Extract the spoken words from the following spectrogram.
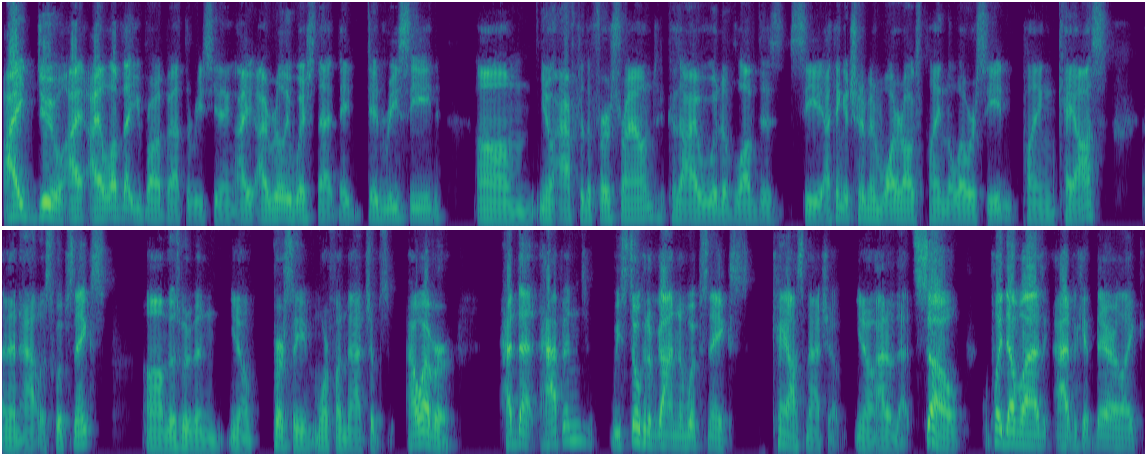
I do. I, I love that you brought up about the reseeding. I, I really wish that they did reseed, um, you know, after the first round because I would have loved to see. I think it should have been Water Dogs playing the lower seed, playing Chaos, and then Atlas Whipsnakes. Um, those would have been, you know, personally more fun matchups. However, had that happened, we still could have gotten a Whip Snakes Chaos matchup, you know, out of that. So I'll play devil advocate there. Like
